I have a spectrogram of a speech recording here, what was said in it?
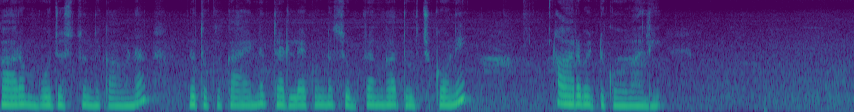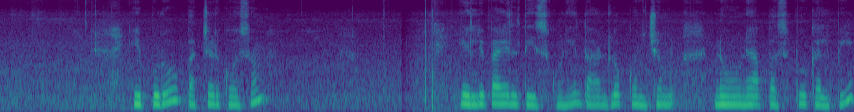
కారం బోజొస్తుంది కావున ప్రతి ఒక్క కాయని తడి లేకుండా శుభ్రంగా తుడుచుకొని ఆరబెట్టుకోవాలి. ఇప్పుడు పచ్చడి కోసం ఎల్లిపాయలు తీసుకొని దాంట్లో కొంచెం నూనె పసుపు కలిపి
